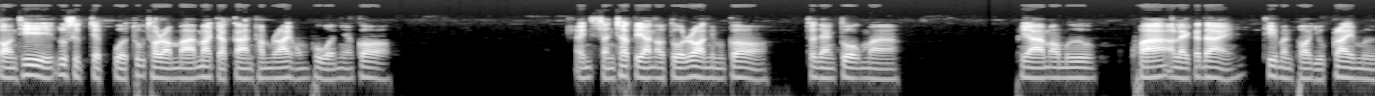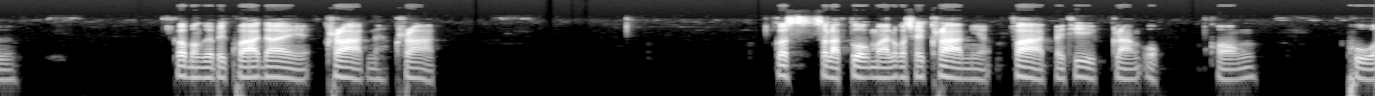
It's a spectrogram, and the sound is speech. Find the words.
ตอนที่รู้สึกเจ็บปวดทุกทรมานมากจากการทำร้ายของผัวเนี่ยก็ไอ้สัญชาตญาณเอาตัวรอดนี่มันก็แสดงตัวออกมา พยายามเอามือคว้าอะไรก็ได้ ที่มันพออยู่ใกล้มือ ก็บังเอิญไปคว้าได้คราดนะคราด ก็สลัดตัวออกมาแล้วก็ใช้คราดเนี่ยฟาดไปที่กลางอกของผัว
